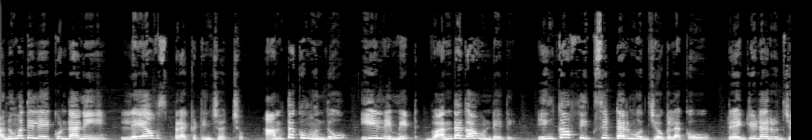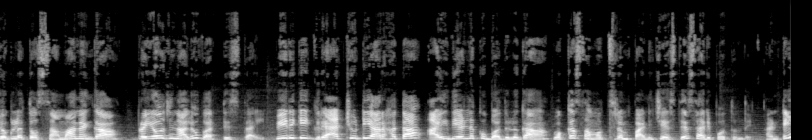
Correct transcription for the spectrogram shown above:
అనుమతి లేకుండానే లే ఆఫ్స్ ప్రకటించొచ్చు. అంతకు ముందు ఈ లిమిట్ వందగా ఉండేది. ఇంకా ఫిక్స్డ్ టర్మ్ ఉద్యోగులకు రెగ్యులర్ ఉద్యోగులతో సమానంగా ప్రయోజనాలు వర్తిస్తాయి. వీరికి గ్రాట్యుటీ అర్హత ఐదేళ్ళకు బదులుగా ఒక సంవత్సరం పనిచేస్తే సరిపోతుంది. అంటే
